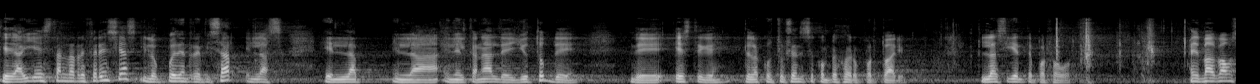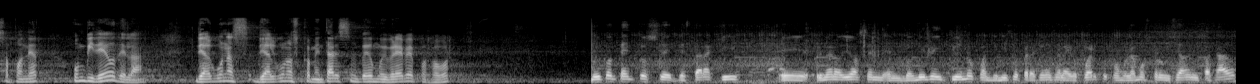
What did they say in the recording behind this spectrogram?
que ahí están las referencias y lo pueden revisar en, las, en, la, en, la, en el canal de YouTube de, de, este, de la construcción de este complejo aeroportuario. La siguiente, por favor. Es más, vamos a poner un video de, la, de, algunas, de algunos comentarios, un video muy breve, por favor. Muy contentos de, estar aquí, eh, primero Dios, en el 2021, cuando inicia operaciones en el aeropuerto, como lo hemos pronunciado en el pasado.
